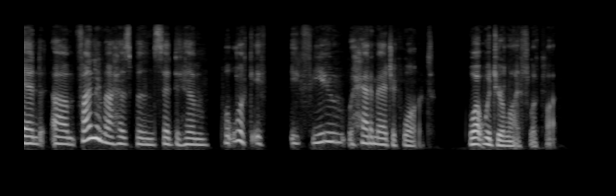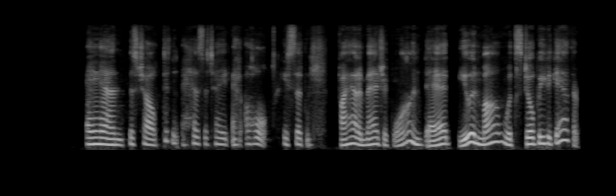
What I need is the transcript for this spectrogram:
And, um, finally, my husband said to him, "Well, look, if if you had a magic wand, what would your life look like?" And this child didn't hesitate at all. He said, "If I had a magic wand, dad, you and mom would still be together."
